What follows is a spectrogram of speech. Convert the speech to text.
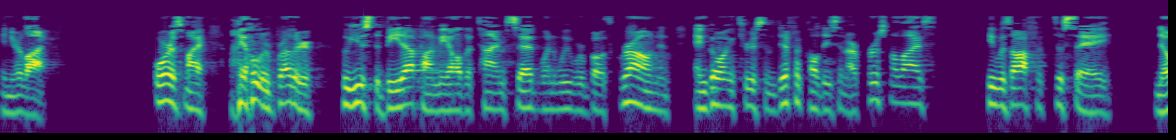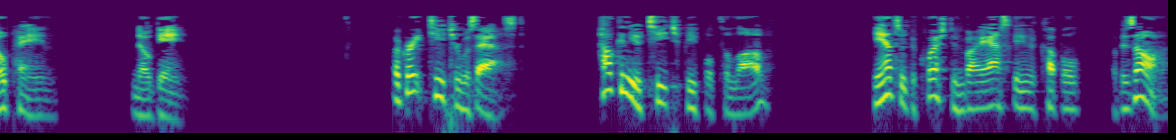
in your life. Or as my, my older brother who used to beat up on me all the time said when we were both grown and, and going through some difficulties in our personal lives, he was often to say, no pain, no gain. A great teacher was asked, how can you teach people to love? He answered the question by asking a couple of his own.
